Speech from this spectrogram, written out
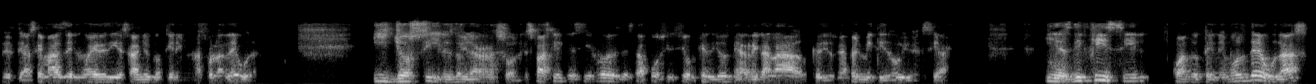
desde hace más de nueve, diez años no tienen una sola deuda. Y yo sí les doy la razón. Es fácil decirlo desde esta posición que Dios me ha regalado, que Dios me ha permitido vivenciar. Y es difícil cuando tenemos deudas,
